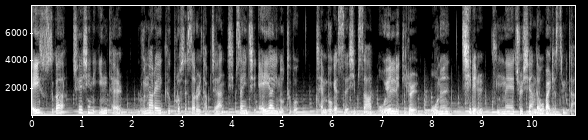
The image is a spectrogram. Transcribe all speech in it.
에이수스가 최신 인텔 루나레이크 프로세서를 탑재한 14인치 AI 노트북 젠북 S14 OLED를 오는 7일 국내에 출시한다고 밝혔습니다.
